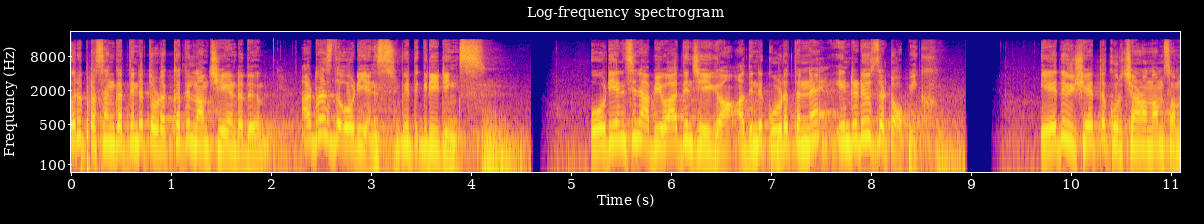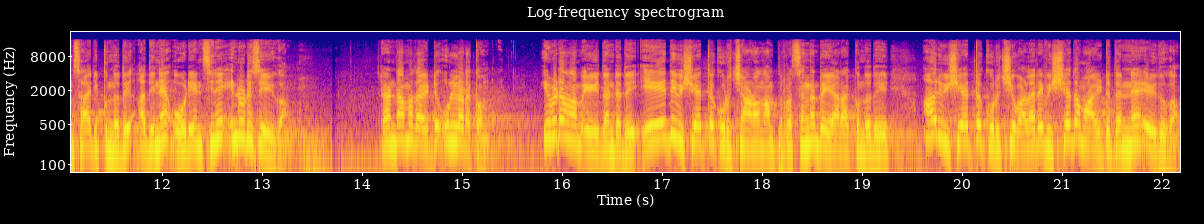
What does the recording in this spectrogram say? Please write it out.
ഒരു പ്രസംഗത്തിന്റെ തുടക്കത്തിൽ നാം ചെയ്യേണ്ടത് address the audience with greetings ഓഡിയൻസിനെ അഭിവാദ്യം ചെയ്യുക അതിന്റെ കൂടെ തന്നെ ഇൻട്രൊഡ്യൂസ് ദ ടോപ്പിക് ഏത് വിഷയത്തെക്കുറിച്ചാണോ നാം സംസാരിക്കുന്നത് അതിനെ ഓഡിയൻസിനെ ഇൻട്രൊഡ്യൂസ് ചെയ്യുക. രണ്ടാമതായിട്ട് ഉള്ളടക്കം. ഇവിടെ നാം എഴുതേണ്ടത് ഏത് വിഷയത്തെക്കുറിച്ചാണോ നാം പ്രസംഗം തയ്യാറാക്കുന്നത് ആ ഒരു വിഷയത്തെക്കുറിച്ച് വളരെ വിശദമായിട്ട് തന്നെ എഴുതുക.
